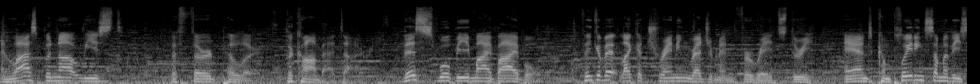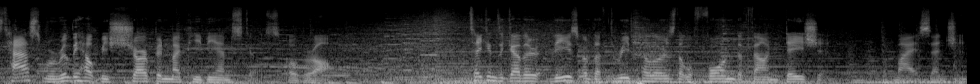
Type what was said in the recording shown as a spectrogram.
And last but not least, the third pillar, the Combat Diary. This will be my Bible. Think of it like a training regimen for Raids 3. And completing some of these tasks will really help me sharpen my PVM skills overall. Taken together, these are the three pillars that will form the foundation of my ascension.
